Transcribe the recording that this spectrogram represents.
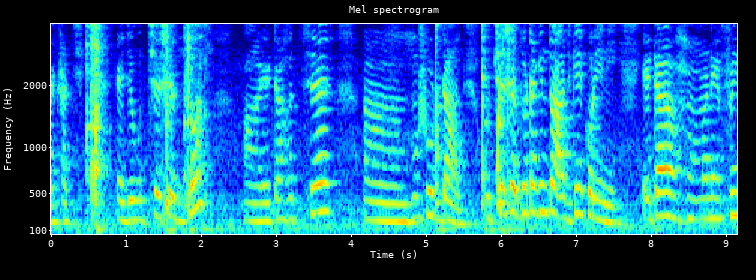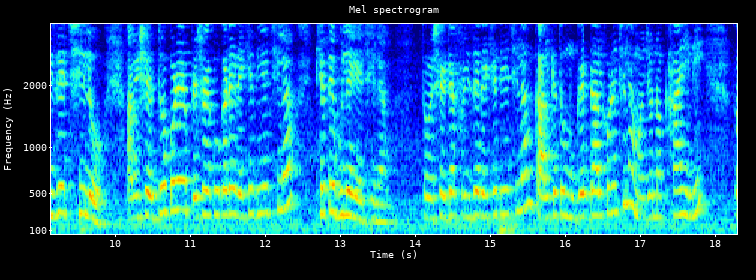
দেখাচ্ছি। এই যে উচ্ছে সেদ্ধ, আর এটা হচ্ছে মুসুর ডাল। উচ্ছে সেদ্ধটা কিন্তু আজকে করিনি। এটা মানে ফ্রিজে ছিল। আমি সেদ্ধ করে প্রেসার কুকারে রেখে দিয়েছিলাম, খেতে ভুলে গেছিলাম। তো সেটা ফ্রিজে রেখে দিয়েছিলাম। কালকে তো মুগের ডাল করেছিলাম, ওই জন্য খাইনি। তো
